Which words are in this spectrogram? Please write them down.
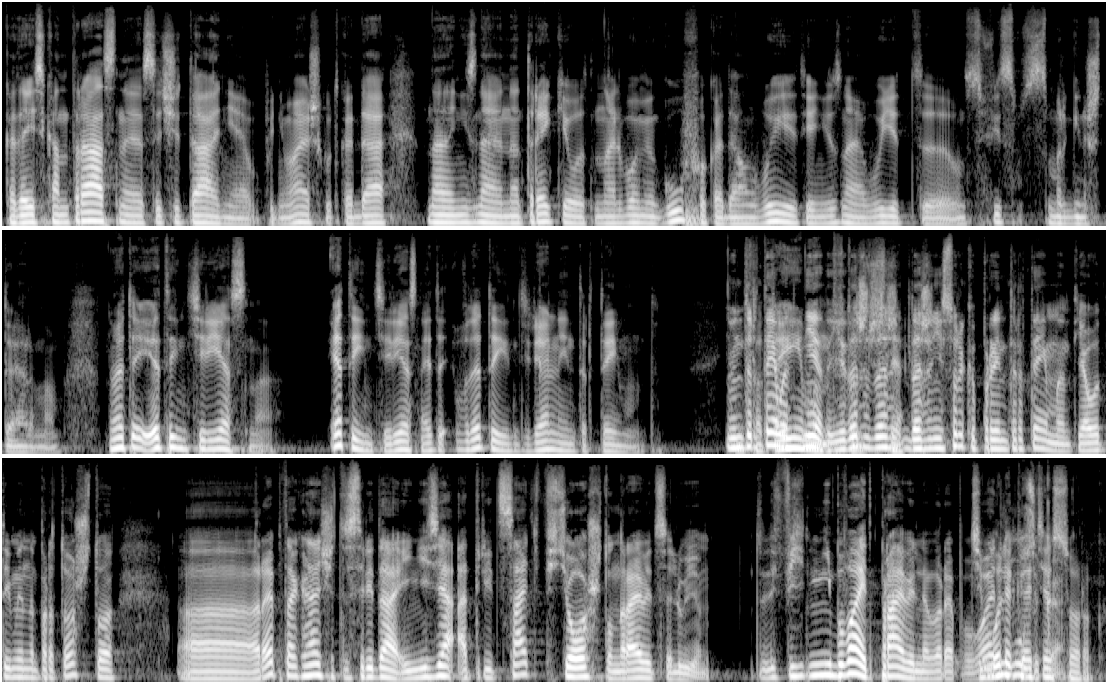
когда есть контрастное сочетание, понимаешь, вот когда, на, не знаю, на треке, вот на альбоме Гуфа, когда он выйдет, я не знаю, выйдет э, он с, с Моргенштерном. Но это, это интересно. Это интересно. Это, вот это реальный entertainment. Ну, entertainment нет, я даже, даже, даже не столько про entertainment, я вот именно про то, что э, рэп так иначе это среда, и нельзя отрицать все, что нравится людям. Не бывает правильного рэпа, Тем более, когда тебе 40.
